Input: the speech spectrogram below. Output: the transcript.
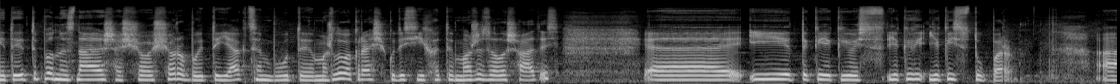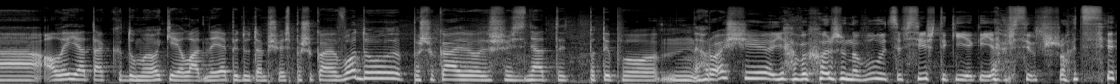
І ти, типу, не знаєш, а що що робити, як цим бути. Можливо, краще кудись їхати, може залишатись. Е, І такий якийсь, який, якийсь ступор. Е, але я так думаю, окей, ладно, я піду там щось, пошукаю воду, пошукаю щось зняти по типу гроші. Я виходжу на вулицю, всі ж такі, як і я, всі в шоці.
